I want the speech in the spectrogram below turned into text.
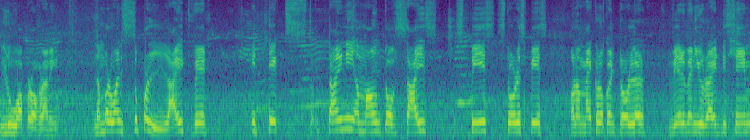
lua programming? Number 1 is super lightweight. It takes tiny amount of size space storage space on a microcontroller where when you write the same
